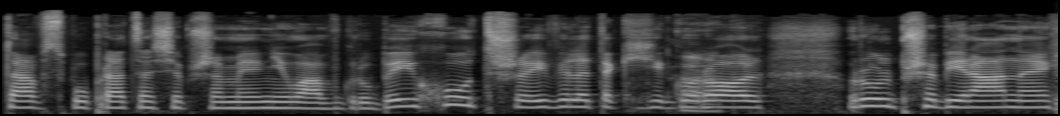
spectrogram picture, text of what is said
ta współpraca się przemieniła w Gruby i Chudszy i wiele takich jego Tak. rol, ról przebieranych.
